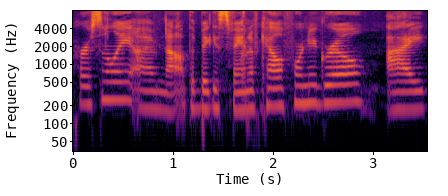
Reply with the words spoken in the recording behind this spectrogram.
Personally, I'm not the biggest fan of California Grill. I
